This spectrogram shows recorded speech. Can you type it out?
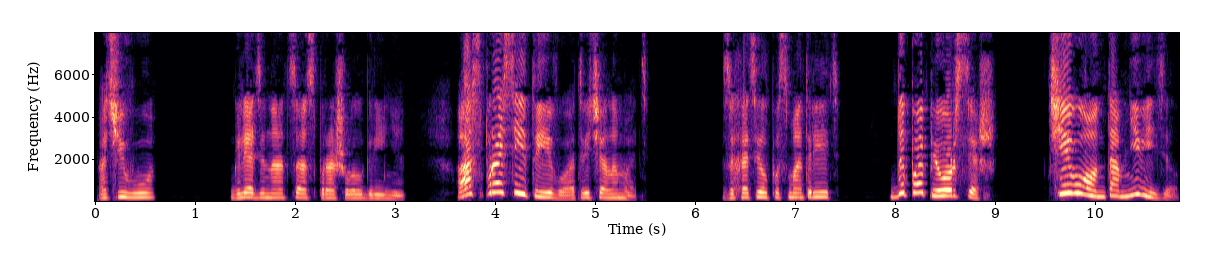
А чего? — глядя на отца, спрашивал Гриня. — А спроси ты его, — отвечала мать. Захотел посмотреть. — Да поперся ж! Чего он там не видел?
